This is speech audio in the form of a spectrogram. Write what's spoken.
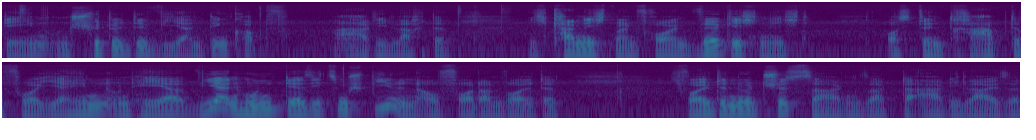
stehen und schüttelte wiehernd den Kopf. Ari lachte. Ich kann nicht, mein Freund, wirklich nicht. Ostwind trabte vor ihr hin und her wie ein Hund, der sie zum Spielen auffordern wollte. Ich wollte nur Tschüss sagen, sagte Ari leise.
